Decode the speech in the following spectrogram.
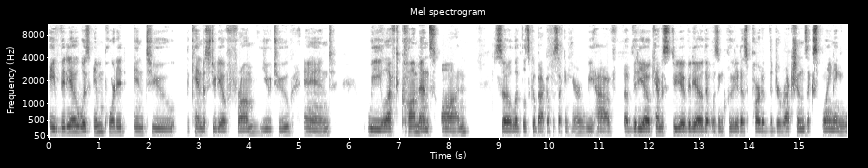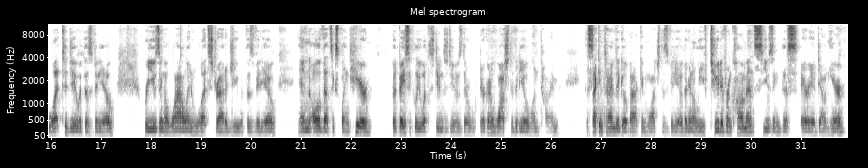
a video was imported into the Canvas Studio from YouTube and we left comments on so let, us go back up a second here. We have a video, Canvas Studio video that was included as part of the directions explaining what to do with this video. We're using a while and what strategy with this video. And all of that's explained here. But basically what the students do is they're, they're gonna watch the video one time. The second time they go back and watch this video, they're gonna leave two different comments using this area down here.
